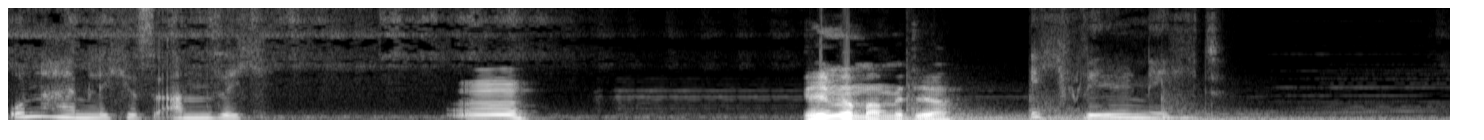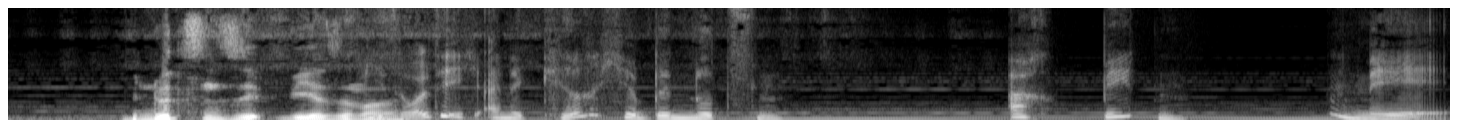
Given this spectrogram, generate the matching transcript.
Unheimliches an sich. Hm. Reden wir mal mit der. Ich will nicht. Benutzen sie, wir sie Wie mal. sollte ich eine Kirche benutzen? Ach, beten. Nee.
